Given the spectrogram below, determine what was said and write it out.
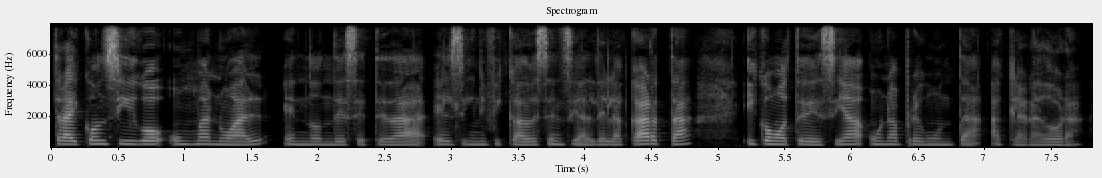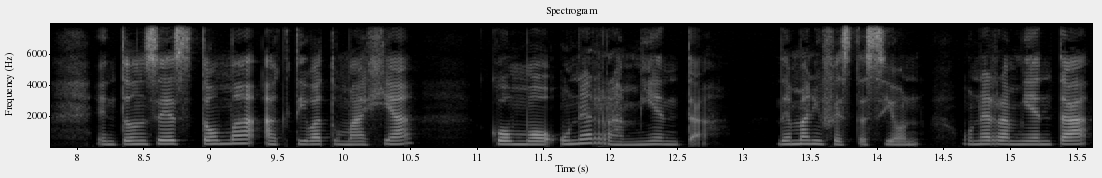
Trae consigo un manual en donde se te da el significado esencial de la carta y como te decía, una pregunta aclaradora. Entonces toma Activa tu magia como una herramienta de manifestación, una herramienta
